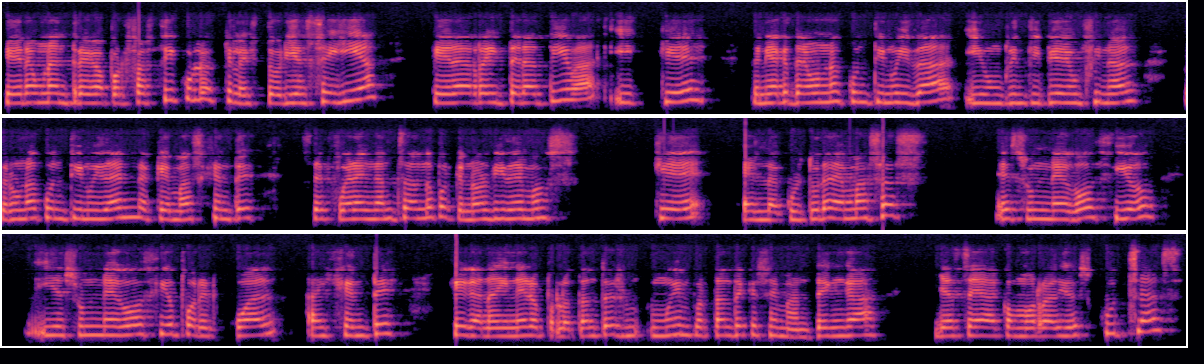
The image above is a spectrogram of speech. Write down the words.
que era una entrega por fascículos, que la historia seguía, que era reiterativa y que tenía que tener una continuidad y un principio y un final, pero una continuidad en la que más gente se fuera enganchando, porque no olvidemos que en la cultura de masas es un negocio y es un negocio por el cual hay gente que gana dinero. Por lo tanto, es muy importante que se mantenga, ya sea como radio escuchas,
